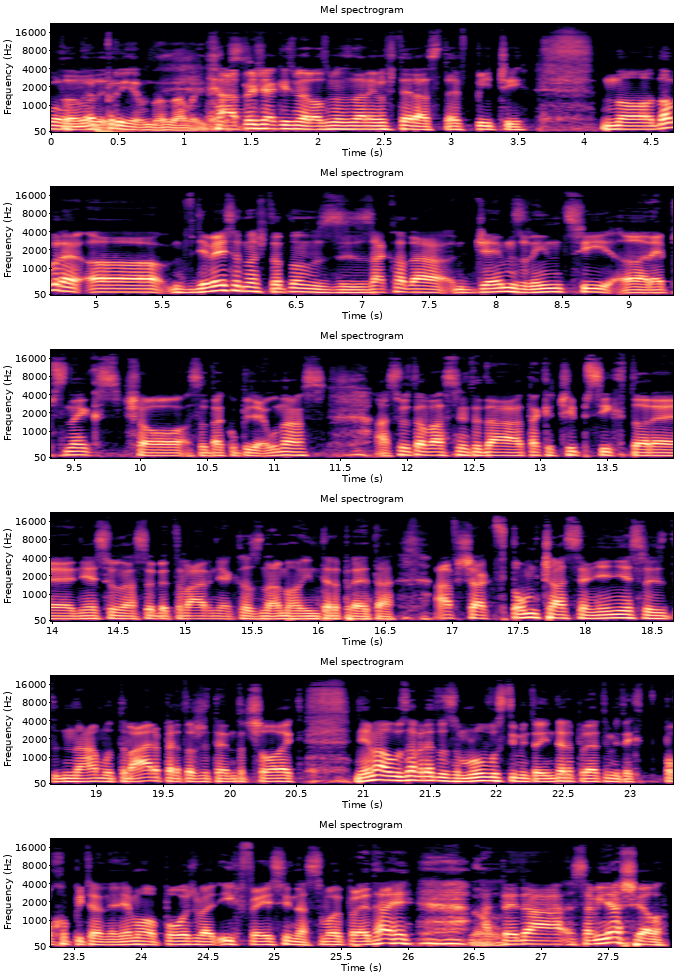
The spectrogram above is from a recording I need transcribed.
Bolo to verí. nepríjemná záležitosť. Chápeš, aký sme rozmeznaní už teraz, to je v piči. No, dobre, uh, v 94. z- zakladá James Lindsay uh, Rapsnacks, čo sa dá kúpiť aj u nás. A sú to vlastne teda také čipsy, ktoré nesú na sebe tvár nejakého známeho interpreta. Avšak v tom čase neniesli známu tvár, pretože tento človek nemal uzavretú zmluvu s týmito interpretmi, tak pochopiteľne nemohol používať ich facey na svoj predaj. No. A teda sa vynašiel.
